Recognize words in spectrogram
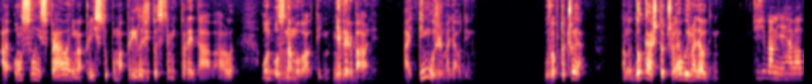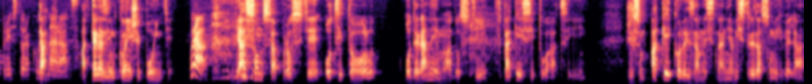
ale on svojim správaním a prístupom a príležitostiami, ktoré dával, on mm-hmm. oznamoval tým, neverbálne. Aj ty môžeš mať Audinu. Urob to, čo ja. Áno, dokáž to, čo ja, budeš mať Audinu. Čiže vám nehával priestor ako tak. naraz. A teraz idem konečne k pointe. Hurá! Ja som sa proste ocitol od ranej mladosti v takej situácii, že som akejkoľvek zamestnania, vystredal som ich veľa,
